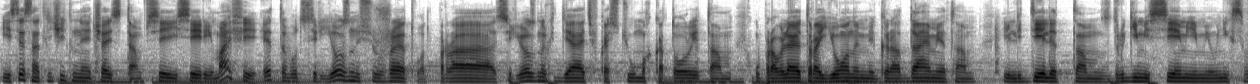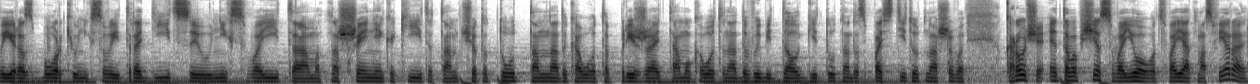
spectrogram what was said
Естественно, отличительная часть там всей серии Мафии — это вот серьезный сюжет, вот про серьезных дядь в костюмах, которые там управляют районами, городами там, или делят там с другими семьями, у них свои разборки, у них свои традиции, у них свои там отношения какие-то, там что-то тут, там надо кого-то прижать, там у кого-то надо выбить долги, тут надо спасти тут нашего. Короче, это вообще свое, вот своя атмосфера,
